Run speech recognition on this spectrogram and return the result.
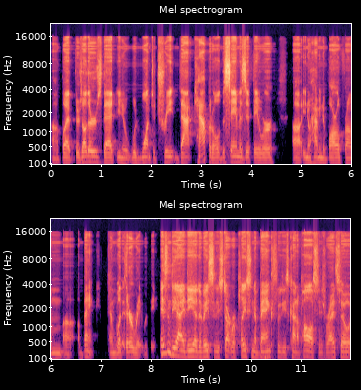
Uh, but there's others that, you know, would want to treat that capital the same as if they were, uh, you know, having to borrow from uh, a bank and what their rate would be. Isn't the idea to basically start replacing a bank through these kind of policies, right? So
